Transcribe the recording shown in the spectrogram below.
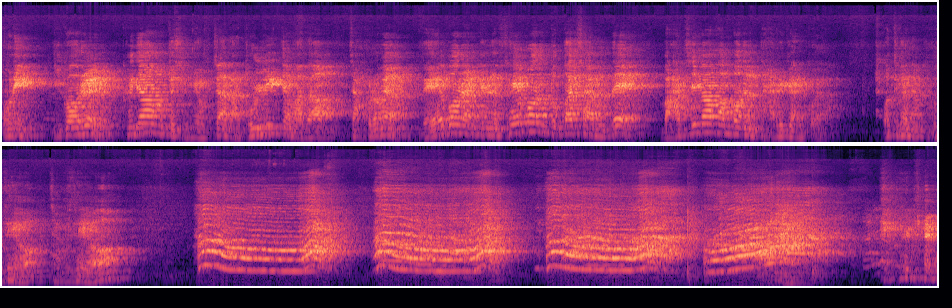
우리 이거를 그냥 하면 또 재미없잖아 돌릴 때마다 자 그러면 네 번 할 때는 세 번은 똑같이 하는데 마지막 한 번은 다르게 할 거야 어떻게 하냐면 보세요 자 보세요 이렇게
